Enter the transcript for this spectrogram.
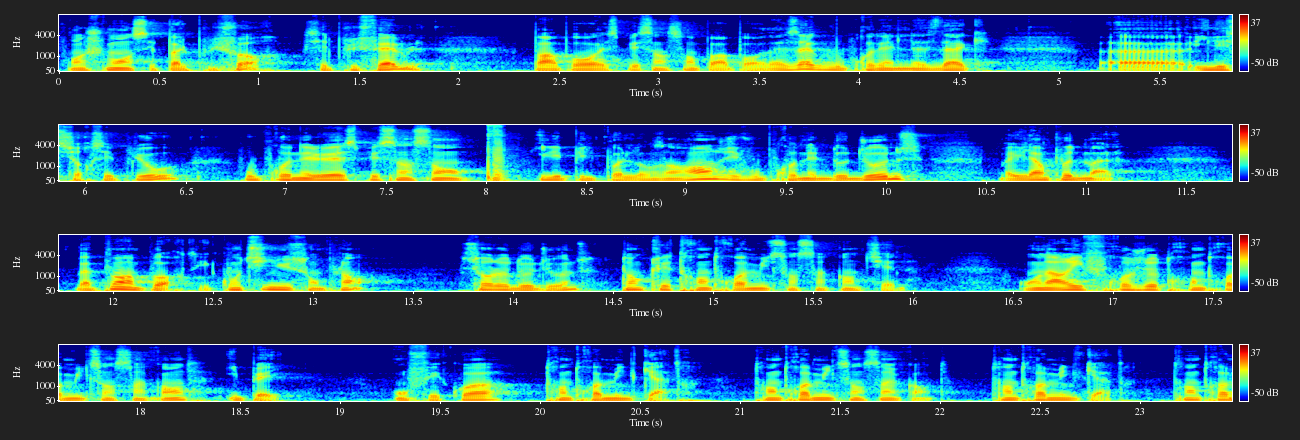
franchement, c'est pas le plus fort, c'est le plus faible par rapport au SP500, par rapport au Nasdaq. Vous prenez le Nasdaq, euh, il est sur ses plus hauts. Vous prenez le SP500, il est pile poil dans un range, et vous prenez le Dow Jones, bah, il a un peu de mal. Bah, peu importe, il continue son plan sur le Dow Jones tant que les 33 150 tiennent. On arrive proche de 33 150, il paye. On fait quoi? 33 004, 33 150, 33 004, 33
